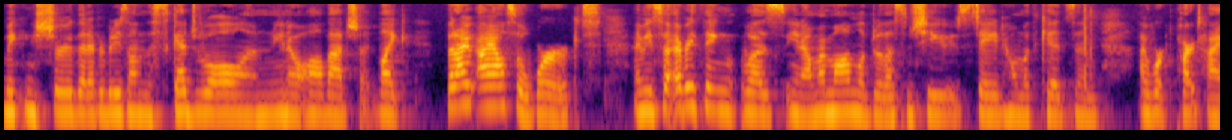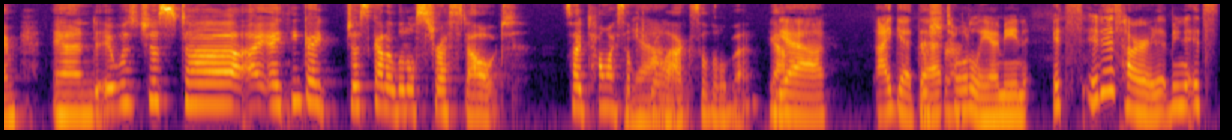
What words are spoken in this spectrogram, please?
making sure that everybody's on the schedule and, you know, all that shit. Like, but I, I also worked. I mean, so everything was, you know, my mom lived with us and she stayed home with kids and I worked part time. And it was just, uh, I, I think I just got a little stressed out. So I'd tell myself Yeah. to relax a little bit. yeah, Yeah. I get that sure. totally. I mean, it's it is hard. I mean, it's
